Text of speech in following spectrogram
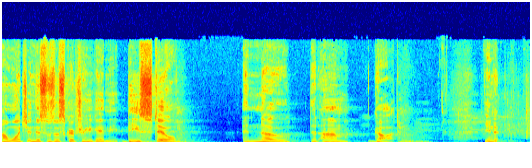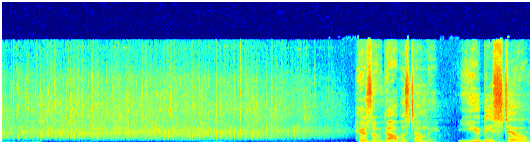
I want you, and this is a scripture he gave me be still and know that I'm God. You know, here's what God was telling me you be still.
